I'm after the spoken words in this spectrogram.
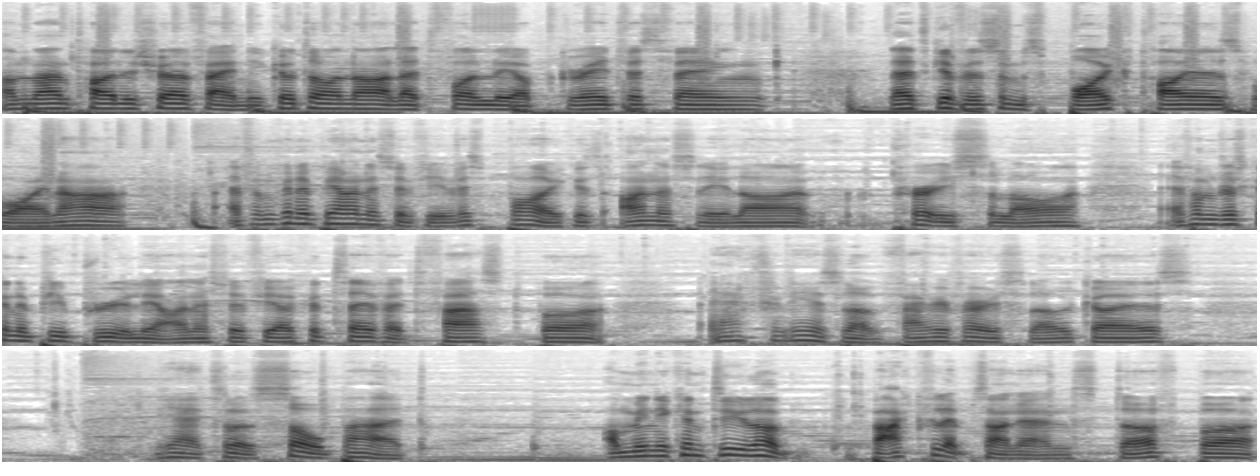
I'm not entirely sure if any good or not. Let's fully upgrade this thing. Let's give it some spike tires. Why not? If I'm going to be honest with you, this bike is honestly like pretty slow. If I'm just going to be brutally honest with you, I could say that it's fast, but actually is like very, very slow, guys. Yeah, it looks so bad. I mean, you can do like backflips on it and stuff, but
